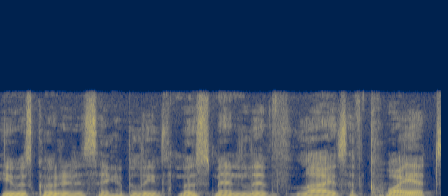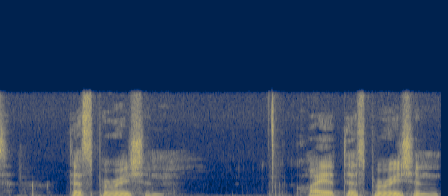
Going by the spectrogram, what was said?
he was quoted as saying, "I believe most men live lives of quiet desperation." Quiet desperation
